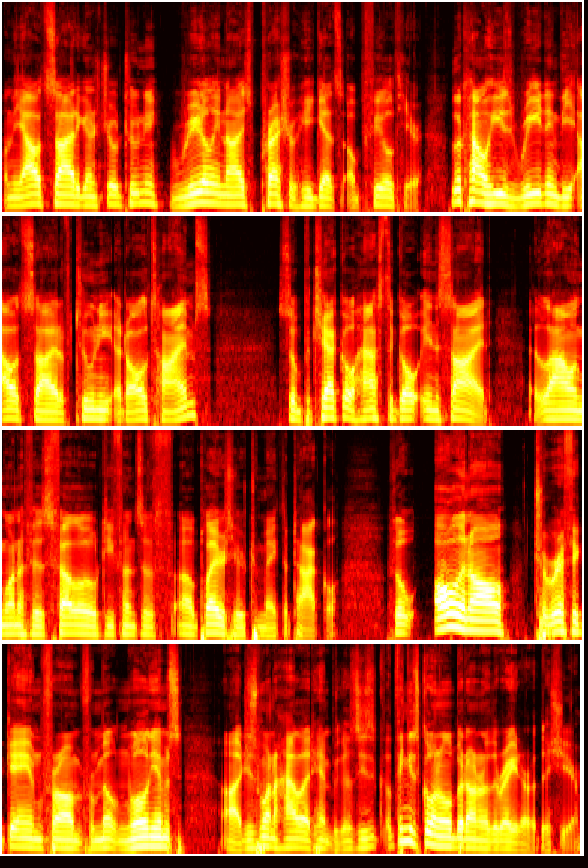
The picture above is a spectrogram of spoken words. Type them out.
on the outside against Joe Thuney, really nice pressure he gets upfield here. Look how he's reading the outside of Thuney at all times. So Pacheco has to go inside, allowing one of his fellow defensive uh, players here to make the tackle. So all in all, terrific game from from Milton Williams. I uh, just want to highlight him because he's I think he's going a little bit under the radar this year.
